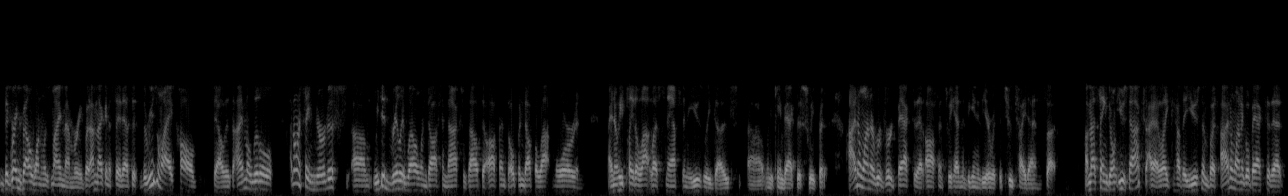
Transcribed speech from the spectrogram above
the Greg Bell one was my memory, but I'm not going to say that. The, the reason why I called, Sal, is I'm a little, I don't want to say nervous. Um, we did really well when Dawson Knox was out. The offense opened up a lot more, and I know he played a lot less snaps than he usually does uh, when he came back this week. But I don't want to revert back to that offense we had in the beginning of the year with the two tight ends. Uh, I'm not saying don't use Knox. I, I like how they used him, but I don't want to go back to that.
